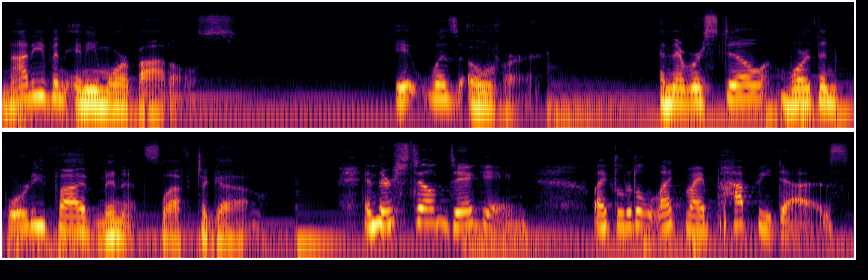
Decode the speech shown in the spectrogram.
Not even any more bottles. It was over. And there were still more than 45 minutes left to go and they're still digging, like little like my puppy does.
